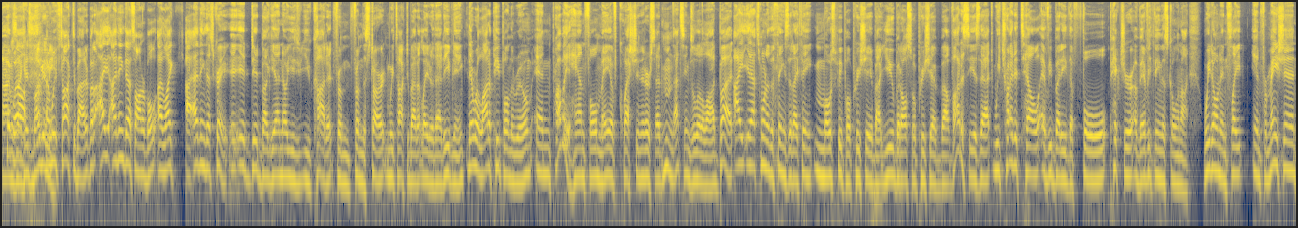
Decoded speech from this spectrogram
I was Well, like, it's bugging and me. we've talked about it, but I, I think that's honorable. I like I, I think that's great. It, it did bug you. I know you you caught it from from the start, and we talked about it later that evening. There were a lot of people in the room, and probably a handful may have questioned it or said, "Hmm, that seems a little odd." But I that's one of the things that I think most people appreciate about you, but also appreciate about Vodyssey is that we try to tell everybody the full picture of everything that's going on. We don't inflate information.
